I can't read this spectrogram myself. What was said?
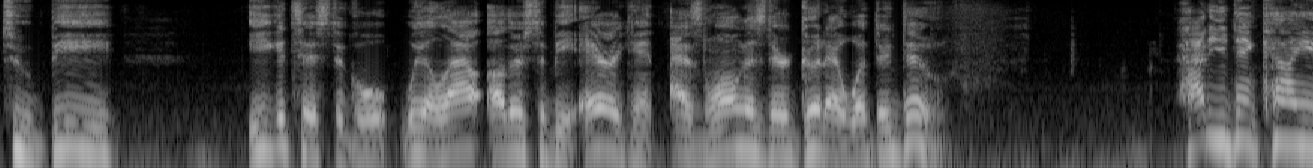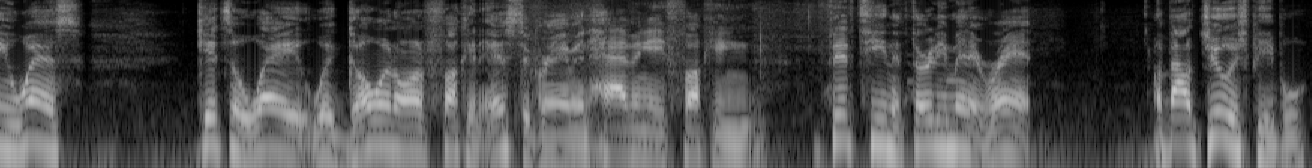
to be egotistical. We allow others to be arrogant as long as they're good at what they do. How do you think Kanye West gets away with going on fucking Instagram and having a fucking 15 to 30 minute rant about Jewish people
